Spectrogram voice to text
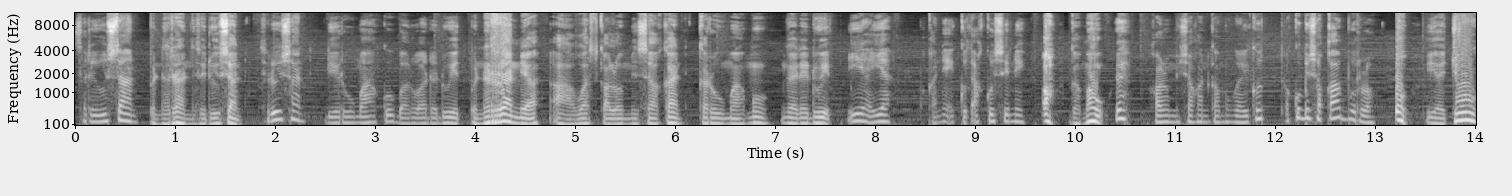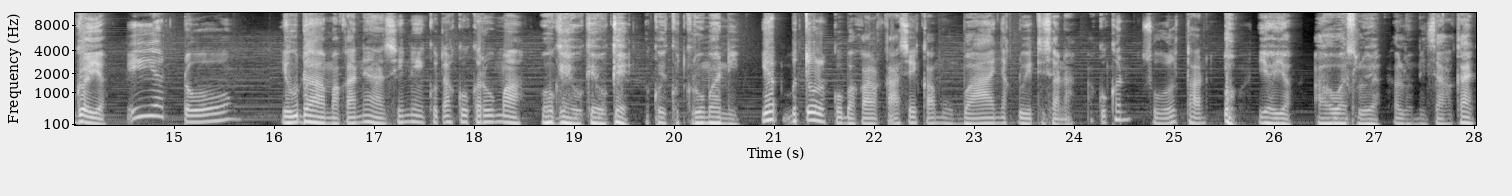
seriusan beneran seriusan seriusan di rumahku baru ada duit beneran ya awas kalau misalkan ke rumahmu nggak ada duit iya iya makanya ikut aku sini ah nggak mau eh kalau misalkan kamu nggak ikut aku bisa kabur loh oh iya juga ya iya dong Ya udah makanya sini ikut aku ke rumah. Oke oke oke, aku ikut ke rumah nih. Yap betul, aku bakal kasih kamu banyak duit di sana. Aku kan sultan. Oh iya iya, Awas lo ya, kalau misalkan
